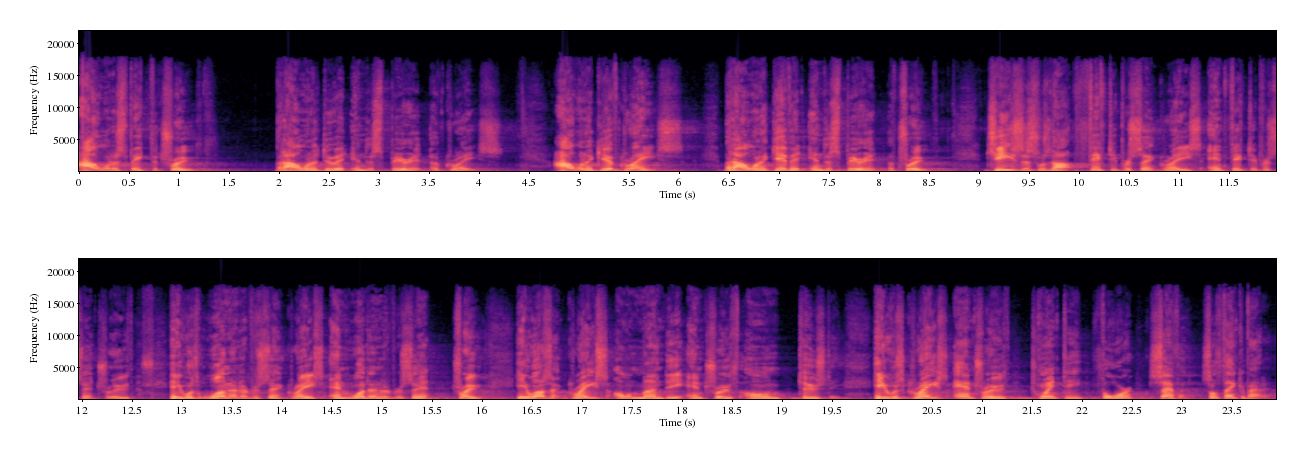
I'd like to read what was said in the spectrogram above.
I want to speak the truth, but I want to do it in the spirit of grace. I want to give grace, but I want to give it in the spirit of truth. Jesus was not 50% grace and 50% truth. He was 100% grace and 100% truth. He wasn't grace on Monday and truth on Tuesday. He was grace and truth 24 7. So think about it.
